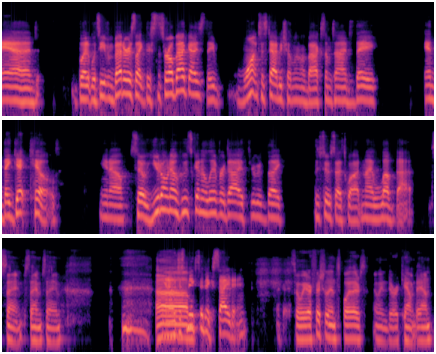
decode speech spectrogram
And but what's even better is like they're since they're all bad guys, they want to stab each other in the back sometimes. They and they get killed, you know. So you don't know who's gonna live or die through like the Suicide Squad. And I love that. Same, same, same. You know, it just Um, makes it exciting. Okay, so we are officially in spoilers. I mean, do our countdown.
